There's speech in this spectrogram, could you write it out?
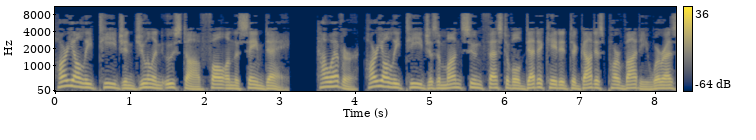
Hariyali Teej and Jhulan Utsav fall on the same day. However, Hariyali Teej is a monsoon festival dedicated to goddess Parvati whereas,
